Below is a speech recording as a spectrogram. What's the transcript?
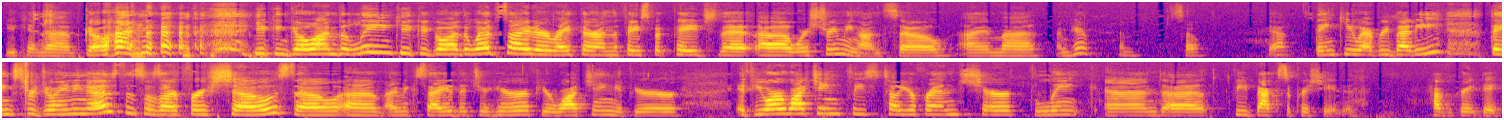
You can uh, go on. you can go on the link. You could go on the website or right there on the Facebook page that uh, we're streaming on. So I'm uh, I'm here. I'm, so yeah, thank you everybody. Thanks for joining us. This was our first show, so um, I'm excited that you're here. If you're watching, if you're if you are watching, please tell your friends, share the link, and uh, feedback's appreciated. Have a great day.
